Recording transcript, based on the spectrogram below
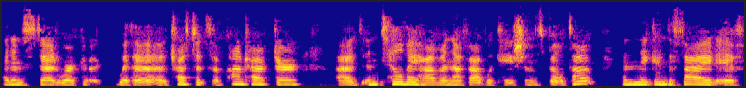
and instead work with a trusted subcontractor uh, until they have enough applications built up. And then they can decide if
